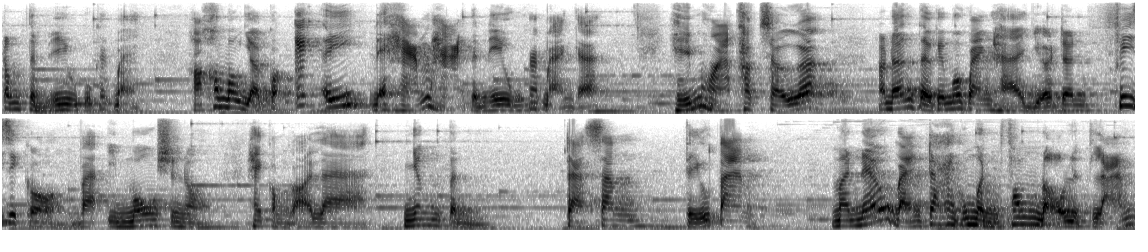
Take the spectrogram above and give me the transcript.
trong tình yêu của các bạn. Họ không bao giờ có ác ý để hãm hại tình yêu của các bạn cả. Hiểm họa thật sự á, nó đến từ cái mối quan hệ dựa trên physical và emotional, hay còn gọi là nhân tình, trà xanh, tiểu tam mà nếu bạn trai của mình phong độ lịch lãm,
